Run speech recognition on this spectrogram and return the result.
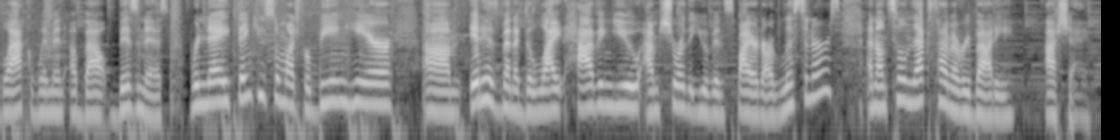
Black Women About Business. Renee, thank you so much for being here. Um, it has been a delight having you. I'm sure that you have inspired our listeners. And until next time, everybody, Ashe.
